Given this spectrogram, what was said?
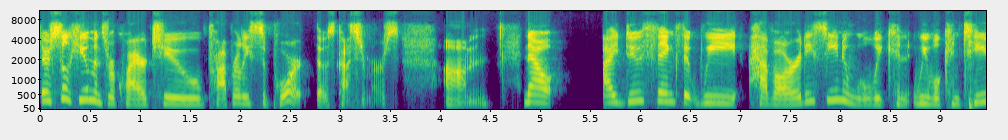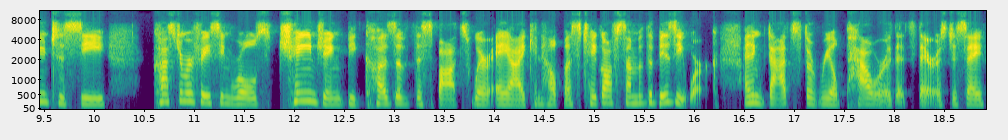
there's still humans required to properly support those customers. Um, now, I do think that we have already seen and will we can we will continue to see customer facing roles changing because of the spots where AI can help us take off some of the busy work. I think that's the real power that's there is to say,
